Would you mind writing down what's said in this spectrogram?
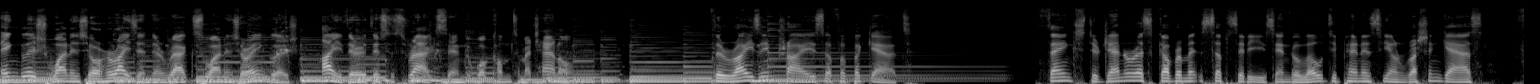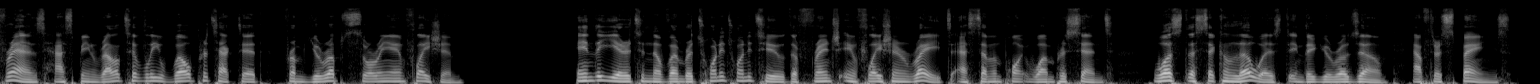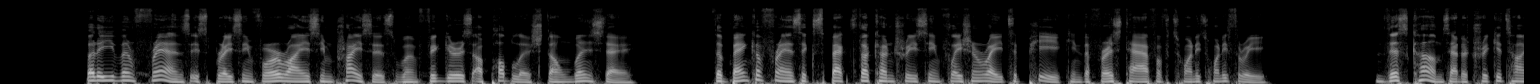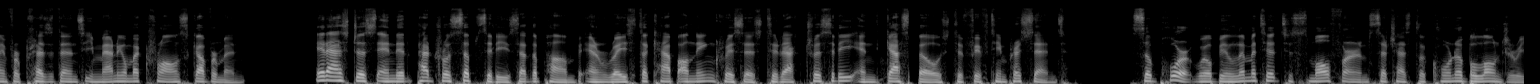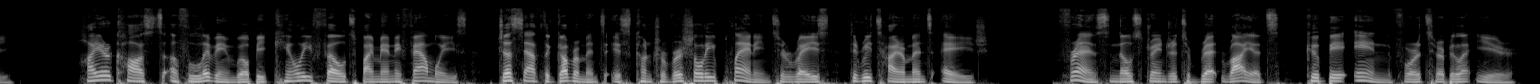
English widens your horizon and Rex widens your English. Hi there, this is Rex and welcome to my channel. The rising price of a baguette. Thanks to generous government subsidies and the low dependency on Russian gas, France has been relatively well protected from Europe's soaring inflation. In the year to November 2022, the French inflation rate at 7.1% was the second lowest in the Eurozone after Spain's. But even France is bracing for a rise in prices when figures are published on Wednesday. The Bank of France expects the country's inflation rate to peak in the first half of 2023. This comes at a tricky time for President Emmanuel Macron's government. It has just ended petrol subsidies at the pump and raised the cap on increases to electricity and gas bills to 15%. Support will be limited to small firms such as the corner boulangerie. Higher costs of living will be keenly felt by many families, just as the government is controversially planning to raise the retirement age. France, no stranger to bread riots, could be in for a turbulent year.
